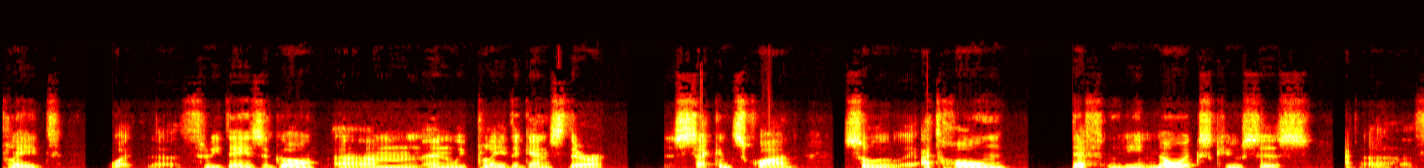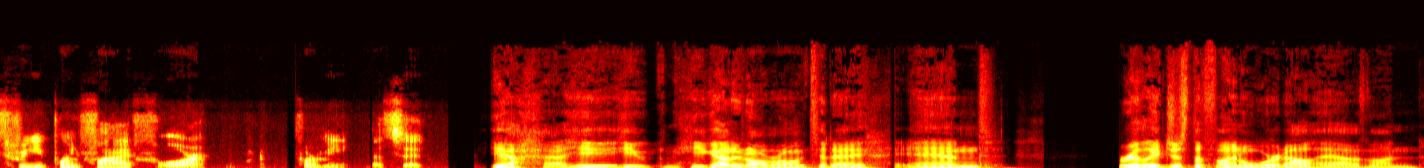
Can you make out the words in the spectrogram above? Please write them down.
played what uh, 3 days ago um, and we played against their second squad. So at home definitely no excuses uh, 3.5 for for me. That's it yeah, uh, he he he got it all wrong today, and really, just the final word I'll have on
